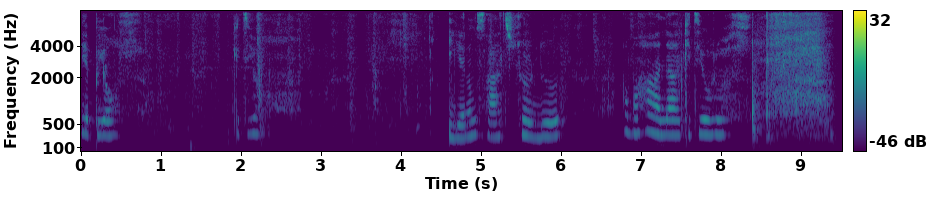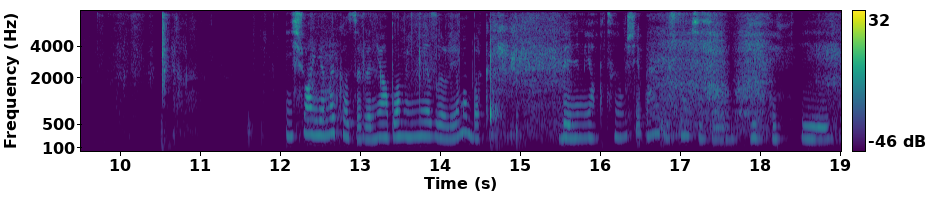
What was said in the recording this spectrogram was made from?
Yapıyoruz. Gidiyor. Yarım saat sürdü. Ama hala gidiyoruz. Şu an yemek hazırlanıyor. Ablam yemeği hazırlıyor ama bakın. Benim yaptığım şey ben resim çiziyorum.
